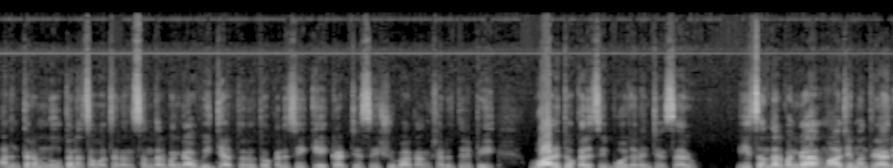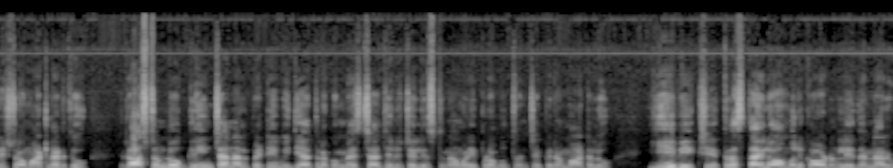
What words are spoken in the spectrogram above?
అనంతరం నూతన సంవత్సరం సందర్భంగా విద్యార్థులతో కలిసి కేక్ కట్ చేసి శుభాకాంక్షలు తెలిపి వారితో కలిసి భోజనం చేశారు. ఈ సందర్భంగా మాజీ మంత్రి హరీష్ రావు మాట్లాడుతూ రాష్ట్రంలో గ్రీన్ ఛానల్ పెట్టి విద్యార్థులకు మెస్ ఛార్జీలు చెల్లిస్తున్నామని ప్రభుత్వం చెప్పిన మాటలు ఏవి క్షేత్రస్థాయిలో అమలు కావడం లేదన్నారు.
